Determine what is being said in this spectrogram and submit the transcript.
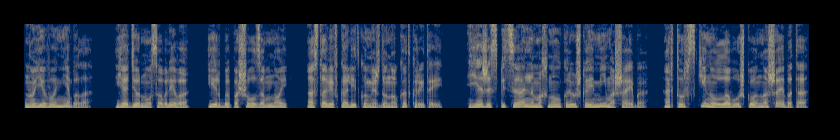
Но его не было. Я дернулся влево, Ирба пошел за мной, оставив калитку между ног открытой. Я же специально махнул клюшкой мимо шайбы, Артур вскинул ловушку, но шайба-то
